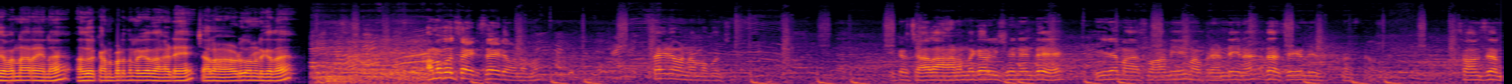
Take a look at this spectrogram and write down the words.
శివనారాయణ. అదో కనపడుతున్నాడు కదా ఆడే. చాలా ఆడుగా ఉన్నాడు కదా. అమ్మ కొంచెం సైడ్ సైడ్ ఇవ్వండి అమ్మ? సైడ్ ఇవ్వండి అమ్మ కొంచెం? ఇక్కడ చాలా ఆనందకర విషయం ఏంటంటే ఈయన మా స్వామి మా ఫ్రెండ్ అయినా సెకండ్ స్వామి సార్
